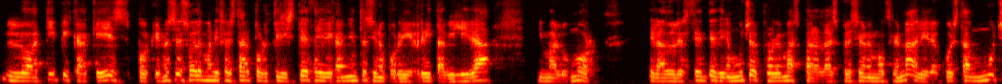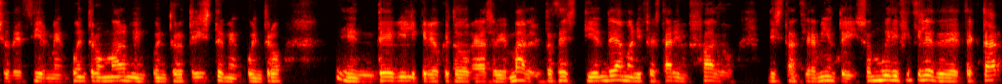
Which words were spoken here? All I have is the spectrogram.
lo atípica que es, porque no se suele manifestar por tristeza y decaimiento, sino por irritabilidad y mal humor. El adolescente tiene muchos problemas para la expresión emocional y le cuesta mucho decir me encuentro mal, me encuentro triste, me encuentro eh, débil y creo que todo me va a salir mal. Entonces tiende a manifestar enfado, distanciamiento y son muy difíciles de detectar.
